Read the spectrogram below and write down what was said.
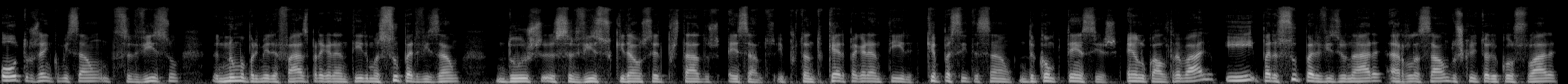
outros em comissão de serviço numa primeira fase para garantir uma supervisão dos eh, serviços que irão ser prestados em Santos. E, portanto, quer para garantir capacitação de competências em local de trabalho e para supervisionar a relação do escritório consular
